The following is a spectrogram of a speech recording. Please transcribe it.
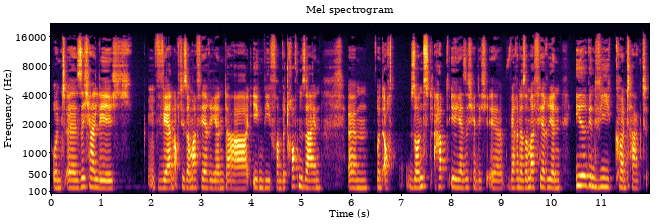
und äh, sicherlich werden auch die Sommerferien da irgendwie von betroffen sein. Ähm, und auch sonst habt ihr ja sicherlich äh, während der Sommerferien irgendwie Kontakt,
